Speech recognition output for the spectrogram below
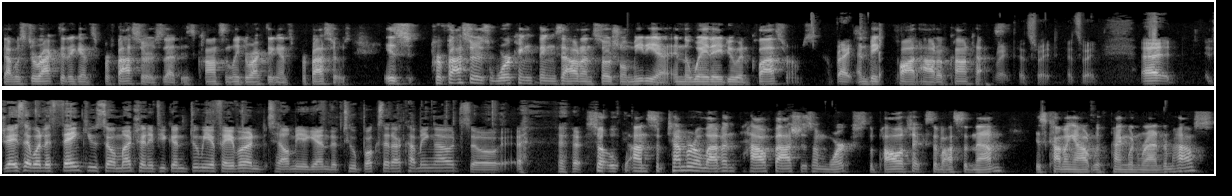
that was directed against professors, that is constantly directed against professors, is professors working things out on social media in the way they do in classrooms. Right. And being taught out of context. Right. That's right. That's right. Uh, Jace, I want to thank you so much. And if you can do me a favor and tell me again the two books that are coming out. So. so on September 11th, How Fascism Works: The Politics of Us and Them is coming out with Penguin Random House,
